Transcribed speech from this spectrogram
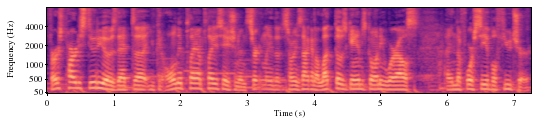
first party studios that uh, you can only play on PlayStation and certainly that Sony's not going to let those games go anywhere else in the foreseeable future.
